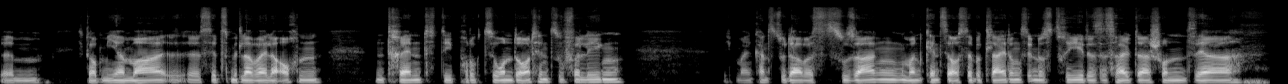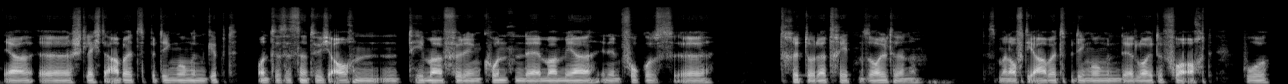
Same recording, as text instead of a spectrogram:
ähm, ich glaube, Myanmar äh, ist jetzt mittlerweile auch ein, ein Trend, die Produktion dorthin zu verlegen. Ich meine, kannst du da was zu sagen? Man kennt es ja aus der Bekleidungsindustrie, dass es halt da schon sehr ja, äh, schlechte Arbeitsbedingungen gibt. Und das ist natürlich auch ein, ein, Thema für den Kunden, der immer mehr in den Fokus äh, tritt oder treten sollte. Ne? Dass man auf die Arbeitsbedingungen der Leute vor Ort, wo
